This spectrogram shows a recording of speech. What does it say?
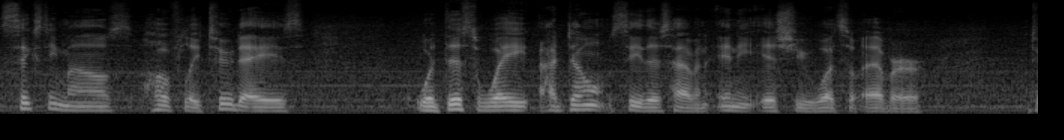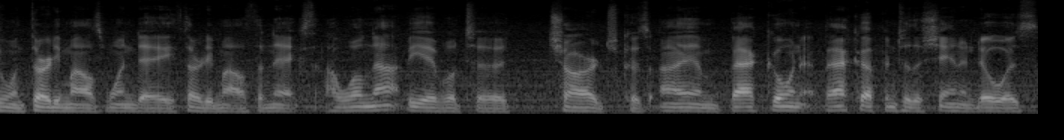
60 miles, hopefully two days. With this weight, I don't see this having any issue whatsoever doing 30 miles one day, 30 miles the next. I will not be able to charge because I am back going back up into the Shenandoahs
